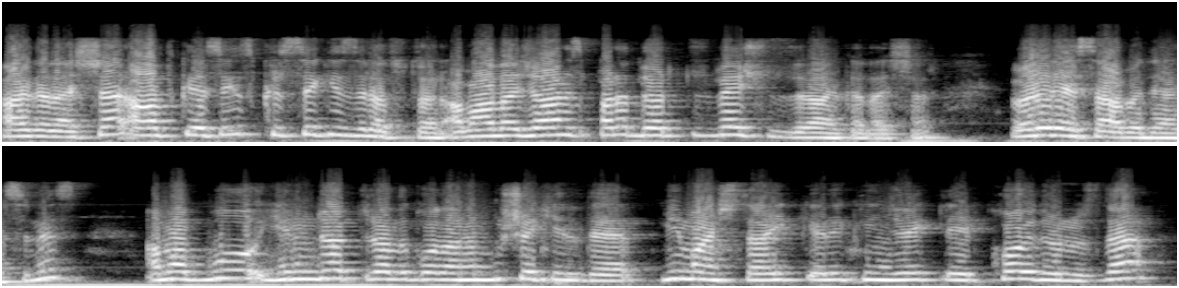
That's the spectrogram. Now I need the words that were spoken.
Arkadaşlar 6 kere 8 48 lira tutar. Ama alacağınız para 400-500 lira arkadaşlar. Öyle de hesap edersiniz. Ama bu 24 liralık olanı bu şekilde bir maçta ilk yarı ikinci ekleyip koyduğunuzda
